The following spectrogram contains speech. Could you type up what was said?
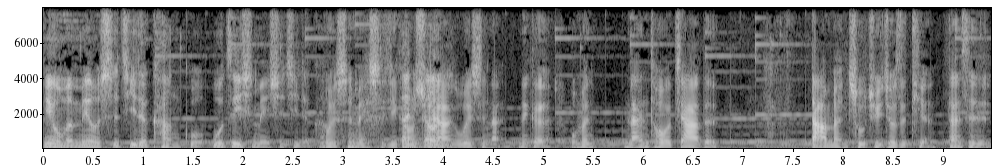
因为我们没有实际的看过，我自己是没实际的看过，我是没实际看过。虽然我也是南那个我们南投家的。大门出去就是田，但是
